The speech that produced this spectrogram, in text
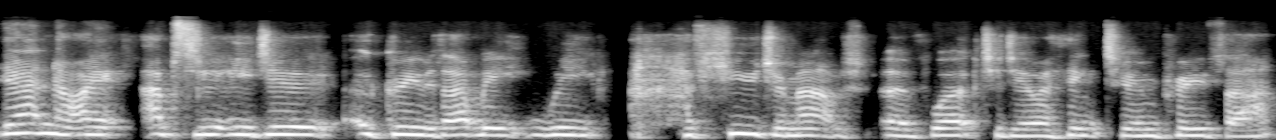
Yeah, no, I absolutely do agree with that. We we have huge amount of work to do, I think, to improve that.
